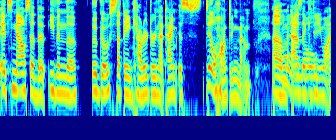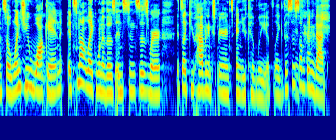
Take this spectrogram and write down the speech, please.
it's now said that even the the ghosts that they encountered during that time is still haunting them um, Oh, as they continue on. So once you walk in, it's not like one of those instances where it's like you have an experience and you can leave. Like this is something that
